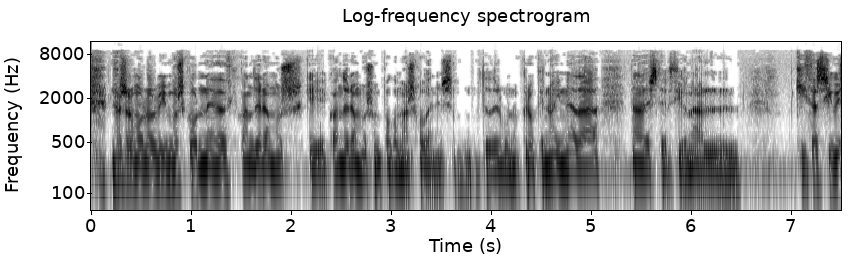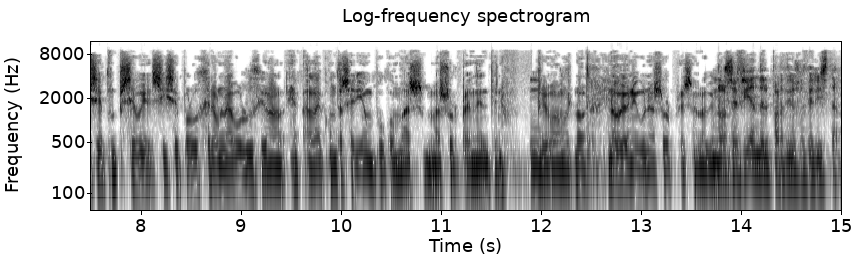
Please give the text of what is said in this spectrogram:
no somos los mismos con una edad que cuando éramos, que cuando éramos un poco más jóvenes. Entonces, bueno, creo que no hay nada, nada excepcional quizás si, hubiese, si se produjera una evolución a la contra sería un poco más, más sorprendente, ¿no? Mm. Pero vamos, no, no veo ninguna sorpresa. ¿No, ¿No se fían del Partido Socialista?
